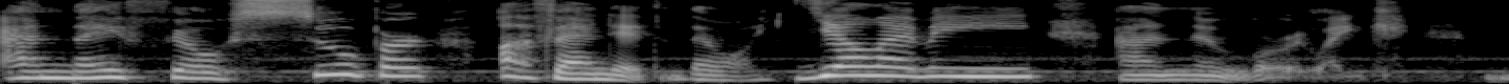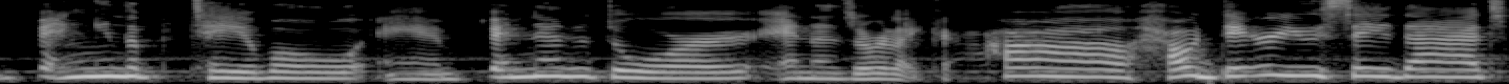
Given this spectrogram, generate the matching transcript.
and they feel super offended. They will yell at me, and they were like banging the table and banging the door, and they're like, "Ah, oh, how dare you say that?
